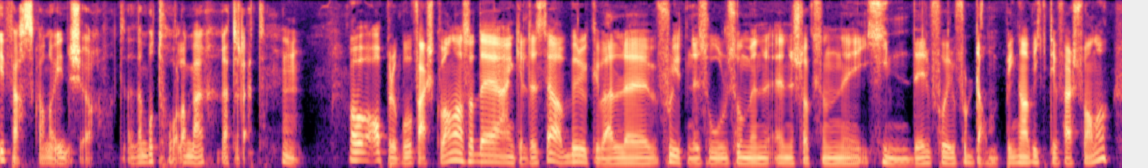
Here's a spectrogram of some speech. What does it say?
i ferskvann og innsjøer. Den må tåle mer, rett og slett. Mm. Og Apropos ferskvann, altså det enkelte steder bruker vel eh, flytende sol som en, en slags sånn hinder for fordamping av viktig ferskvann òg?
